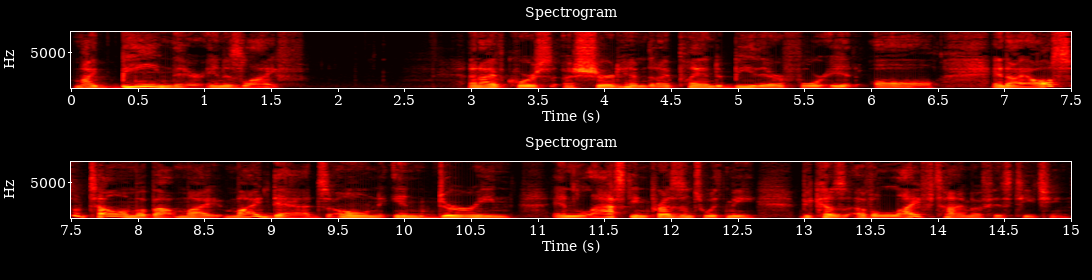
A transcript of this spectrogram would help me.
my being there in his life. And I, of course, assured him that I plan to be there for it all. And I also tell him about my, my dad's own enduring and lasting presence with me because of a lifetime of his teaching,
